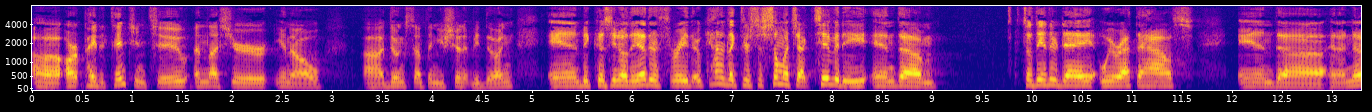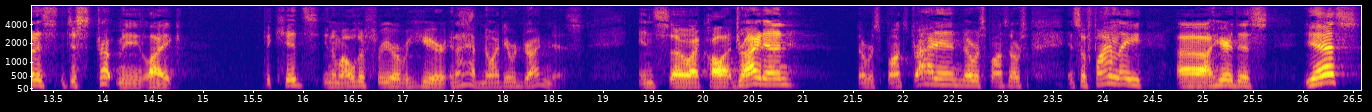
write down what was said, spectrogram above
uh, aren't paid attention to unless you're, you know, uh, doing something you shouldn't be doing. And because, you know, the other three, they're kind of like there's just so much activity. And um, so the other day, we were at the house, and, uh, and I noticed, it just struck me like, the kids, you know, my older three are over here, and I have no idea where Dryden is. And so I call out, Dryden, no response, Dryden, no response, no response. And so finally, uh, I hear this, yes.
